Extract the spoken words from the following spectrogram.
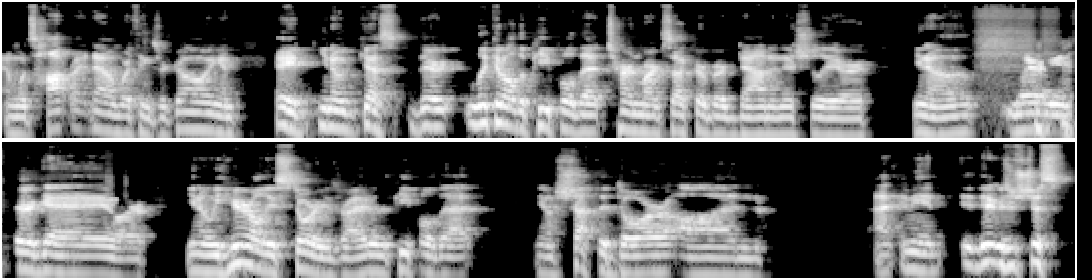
and what's hot right now and where things are going. And hey, you know, guess there. Look at all the people that turned Mark Zuckerberg down initially, or you know, Larry and Sergey, or you know, we hear all these stories, right? Or the people that you know shut the door on. I mean, there's just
